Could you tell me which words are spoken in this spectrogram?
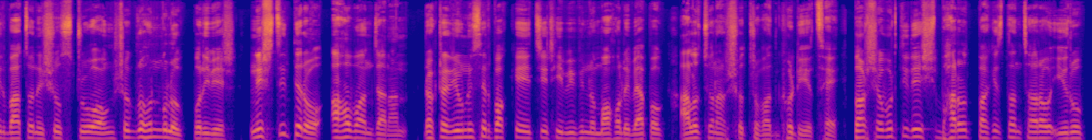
নির্বাচনে সুষ্ঠু ও অংশগ্রহণমূলক পরিবেশ নিশ্চিতেরও আহ্বান জানান ডক্টর ইউনুসের পক্ষে এই চিঠি বিভিন্ন মহলে ব্যাপক আলোচনার সূত্রপাত ঘটিয়েছে। পার্শ্ববর্তী দেশ ভারত, পাকিস্তান ছাড়াও ইউরোপ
